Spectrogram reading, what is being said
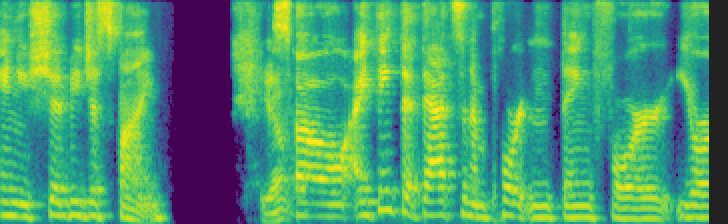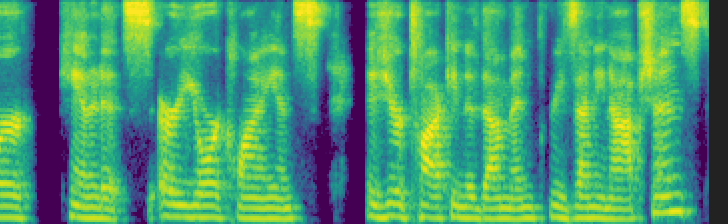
and you should be just fine. Yep. So I think that that's an important thing for your candidates or your clients as you're talking to them and presenting options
